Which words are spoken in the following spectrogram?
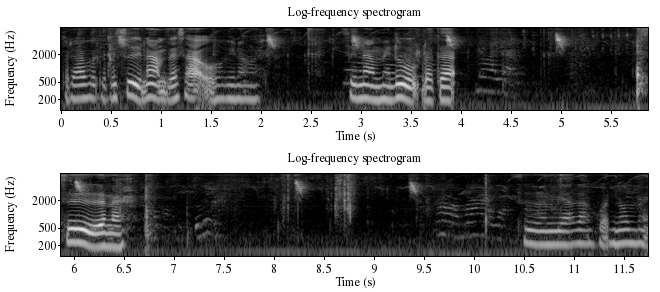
พอดาวเพิ่นก็ไปซื้อน้ำแต่เช้าพี่น้องซื้อน้ำให้ลูกแล้วก็ ซื้อนะซื้อน้ำยาล้างขวดนมให้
